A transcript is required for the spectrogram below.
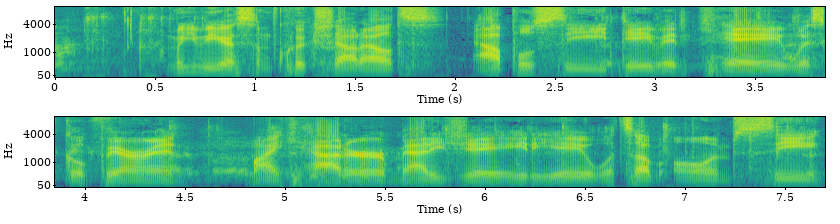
9450. Threes. Nice hand. Huh? I'm gonna give you guys some quick shout outs. Apple C, David K, Wisco Baron, Mike Hatter, Matty J88. What's up, OMC?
